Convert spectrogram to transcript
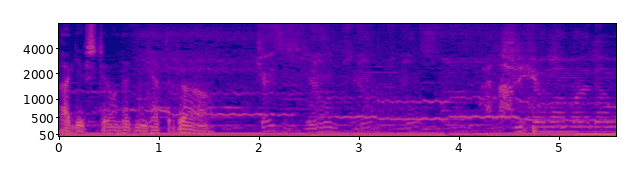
But you still didn't get the girl. I love you.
